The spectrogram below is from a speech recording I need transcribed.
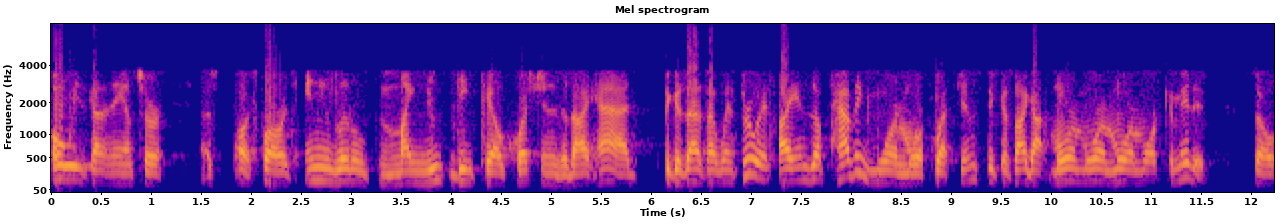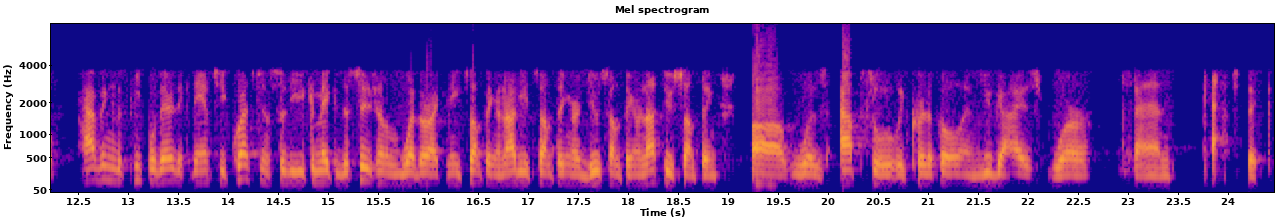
Always got an answer as, as far as any little minute detail questions that I had. Because as I went through it, I ended up having more and more questions because I got more and more and more and more committed. So having the people there that can answer your questions so that you can make a decision on whether I can eat something or not eat something or do something or not do something uh, was absolutely critical, and you guys were fantastic.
